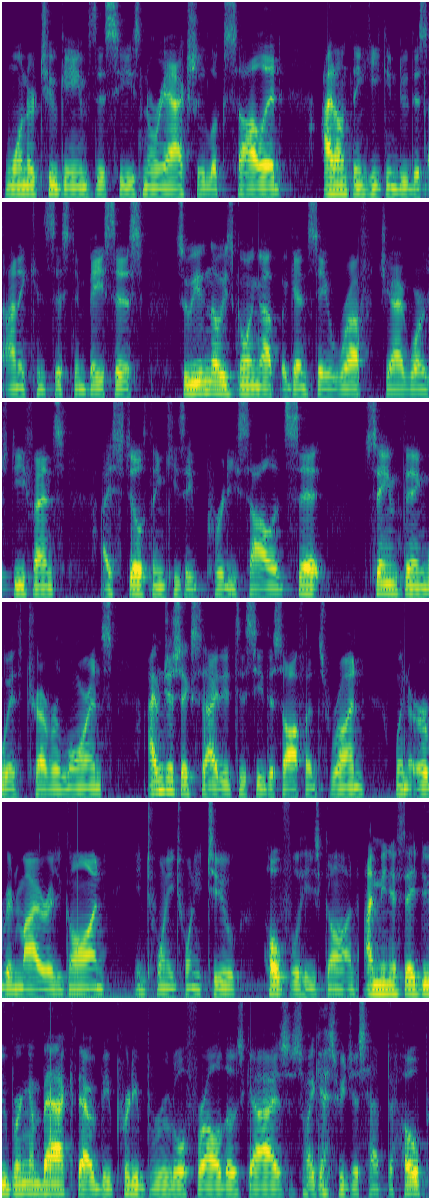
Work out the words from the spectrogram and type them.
one or two games this season where he actually looks solid. I don't think he can do this on a consistent basis. So even though he's going up against a rough Jaguars defense, I still think he's a pretty solid sit. Same thing with Trevor Lawrence. I'm just excited to see this offense run when Urban Meyer is gone in 2022. Hopefully he's gone. I mean, if they do bring him back, that would be pretty brutal for all those guys. So I guess we just have to hope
